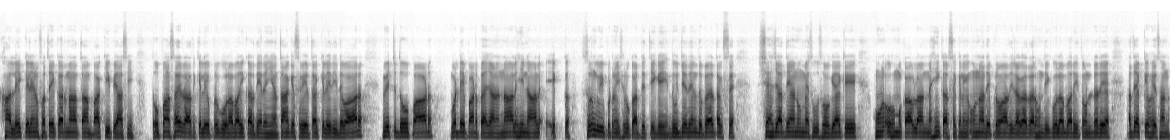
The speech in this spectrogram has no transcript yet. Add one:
ਹਾਲੇ ਕਿਲੇ ਨੂੰ ਫਤਿਹ ਕਰਨਾ ਤਾਂ ਬਾਕੀ ਪਿਆ ਸੀ। ਤੋਪਾਂ ਸਾਰੀ ਰਾਤ ਕਿਲੇ ਉੱਪਰ ਗੋਲਾਬਾਰੀ ਕਰਦੀਆਂ ਰਹੀਆਂ ਤਾਂ ਕਿ ਸਵੇਰ ਤੱਕ ਕਿਲੇ ਦੀ ਦੀਵਾਰ ਵਿੱਚ ਦੋ ਪਾੜ, ਵੱਡੇ ਪਾੜ ਪੈ ਜਾਣ। ਨਾਲ ਹੀ ਨਾਲ ਇੱਕ ਸੁਰੰਗ ਵੀ ਪੁੱਟਣੀ ਸ਼ੁਰੂ ਕਰ ਦਿੱਤੀ ਗਈ। ਦੂਜੇ ਦਿਨ ਦੁਪਹਿਰ ਤੱਕ ਸ- ਸ਼ਹਿਜ਼ਾਦਿਆਂ ਨੂੰ ਮਹਿਸੂਸ ਹੋ ਗਿਆ ਕਿ ਹੁਣ ਉਹ ਮੁਕਾਬਲਾ ਨਹੀਂ ਕਰ ਸਕਣਗੇ ਉਹਨਾਂ ਦੇ ਪਰਿਵਾਰ ਦੀ ਲਗਾਤਾਰ ਹੁੰਦੀ ਗੋਲਾਬਾਰੀ ਤੋਂ ਡਰੇ ਅਤੇ ਅੱਕੇ ਹੋਏ ਸਨ।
